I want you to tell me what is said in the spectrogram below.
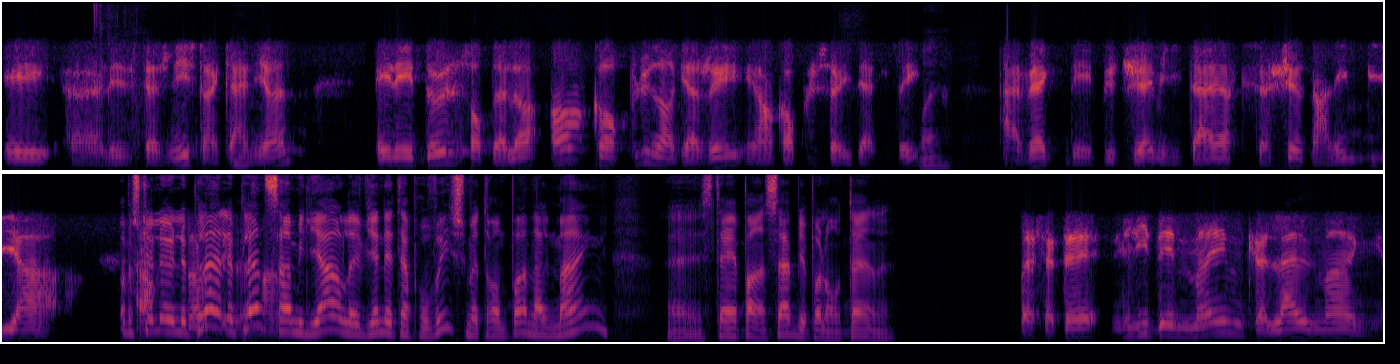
et euh, les États-Unis, c'est un canyon. Et les deux sortent de là encore plus engagés et encore plus solidarisés Ouais. avec des budgets militaires qui se chiffrent dans les milliards. Ah, parce que le, le ça, plan, le plan de vraiment- 100 milliards là, vient d'être approuvé, si je ne me trompe pas, en Allemagne. Euh, C'était impensable il n'y a pas longtemps. Ben, c'était l'idée même que l'Allemagne.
